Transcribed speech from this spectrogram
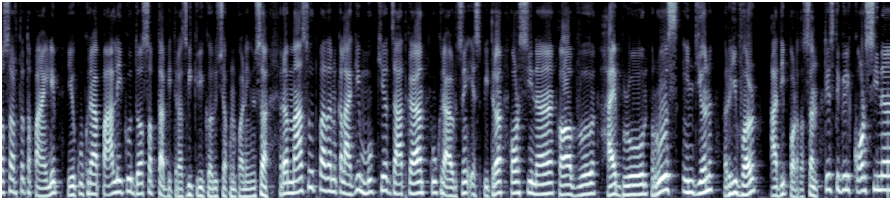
तसर्थ तपाईँले यो कुखुरा पालेको दस हप्ताभित्र बिक्री गरिसक्नुपर्ने हुन्छ। र मासु उत्पादनका लागि मुख्य जातका कुखुराहरू चाहिँ यसभित्र कर्सिना कब हाइब्रो रोस इन्डियन रिभर आदि पर्दछन्। त्यस्तै गरी कर्सिना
